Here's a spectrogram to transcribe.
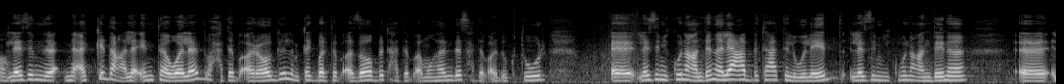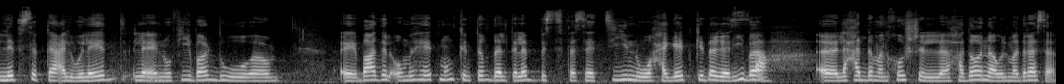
آه. لازم نأكد على أنت ولد وهتبقى راجل لما تكبر تبقى ظابط هتبقى مهندس هتبقى دكتور. آه لازم يكون عندنا لعب بتاعة الولاد لازم يكون عندنا آه لبس بتاع الولاد لأنه في برضو آه آه، بعض الأمهات ممكن تفضل تلبس فساتين وحاجات كده غريبة صح. آه، لحد ما نخش الحضانة والمدرسة.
